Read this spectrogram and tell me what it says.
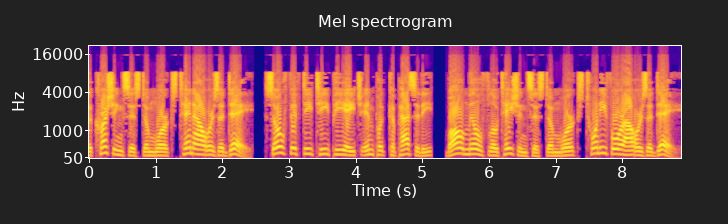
The crushing system works 10 hours a day, so 50 TPH input capacity. Ball mill flotation system works 24 hours a day,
